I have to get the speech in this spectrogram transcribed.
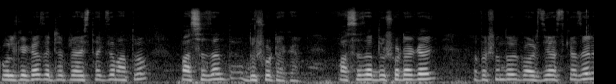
কলকে গাছ এটার প্রাইস থাকছে মাত্র পাঁচ হাজার দুশো টাকা। পাঁচ হাজার দুশো টাকায় এত সুন্দর গর্জিয়াস কাজের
